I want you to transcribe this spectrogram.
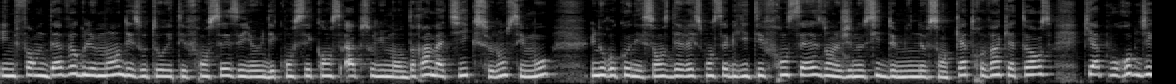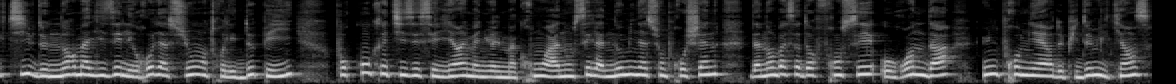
et une forme d'aveuglement des autorités françaises ayant eu des conséquences absolument dramatiques, selon ses mots, une reconnaissance des responsabilités françaises dans le génocide de 1994 qui a pour objectif de normaliser les relations entre les deux pays pour concrétiser ces liens, Emmanuel Macron a annoncé la nomination prochaine d'un ambassadeur français au Rwanda, une première depuis 2015.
